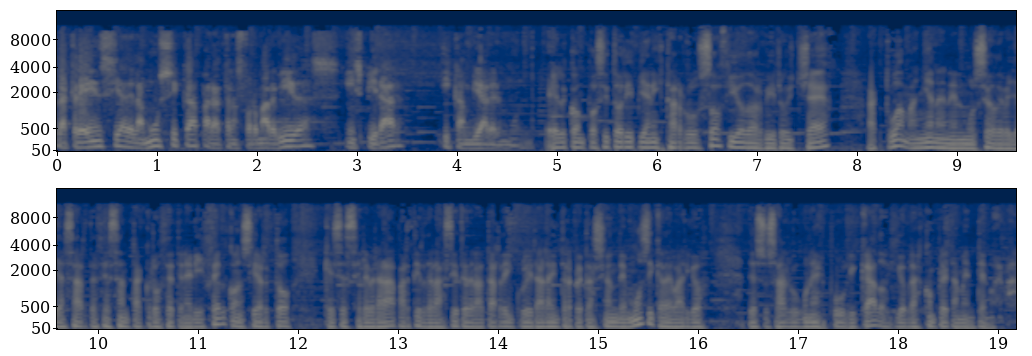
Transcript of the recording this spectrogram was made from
la creencia de la música para transformar vidas, inspirar y cambiar el mundo. El compositor y pianista ruso Fyodor Viruchev actúa mañana en el Museo de Bellas Artes de Santa Cruz de Tenerife. El concierto que se celebrará a partir de las 7 de la tarde incluirá la interpretación de música de varios de sus álbumes publicados y obras completamente nuevas.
